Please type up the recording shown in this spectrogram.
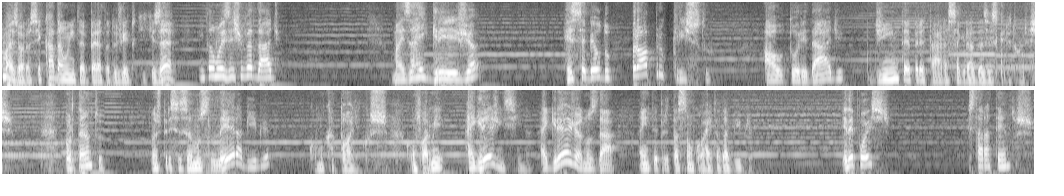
Mas ora, se cada um interpreta do jeito que quiser, então não existe verdade. Mas a igreja recebeu do próprio Cristo a autoridade de interpretar as sagradas escrituras. Portanto, nós precisamos ler a Bíblia como católicos, conforme a igreja ensina. A igreja nos dá a interpretação correta da Bíblia. E depois, estar atentos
